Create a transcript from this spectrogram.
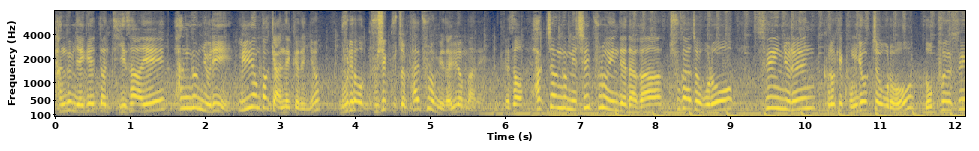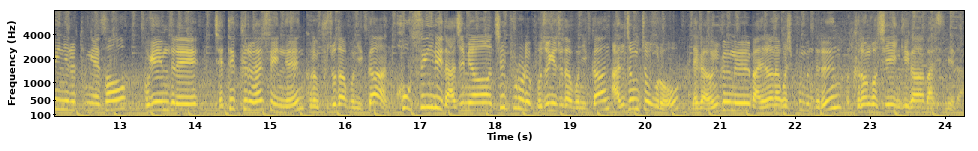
방금 얘기했던 D사의 환급률이 1년밖에 안 냈거든요. 무려 99.8%입니다. 1년 만에. 그래서 확정금리 7%인데다가 추가적으로 수익률은 그렇게 공격적으로 높은 수익률을 통해서 고객님들의 재테크를 할 수 있는 그런 구조다 보니까 혹 수익률이 낮으면 7%를 보증해 주다 보니까 안정적으로 내가 은금을 마련하고 싶은 분들은 그런 것이 인기가 많습니다.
